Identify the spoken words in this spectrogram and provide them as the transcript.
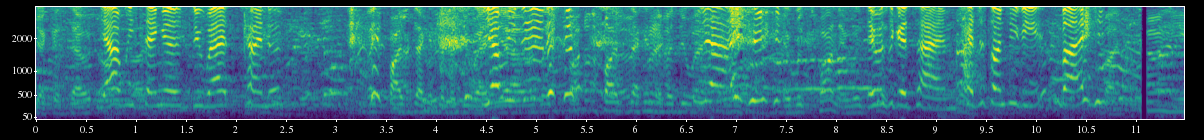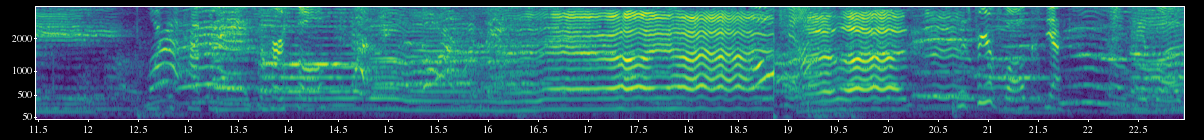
Check us out. Yeah, we uh, sang a duet, kind of. Like five seconds of a duet. Yeah, we it did. like fi- five seconds of a duet. Yeah. It was fun. It was. It was a good time. Catch us on TV. Bye. Bye. What is happening is rehearsal. Is this for your vlog? Yes. Hey, vlog.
